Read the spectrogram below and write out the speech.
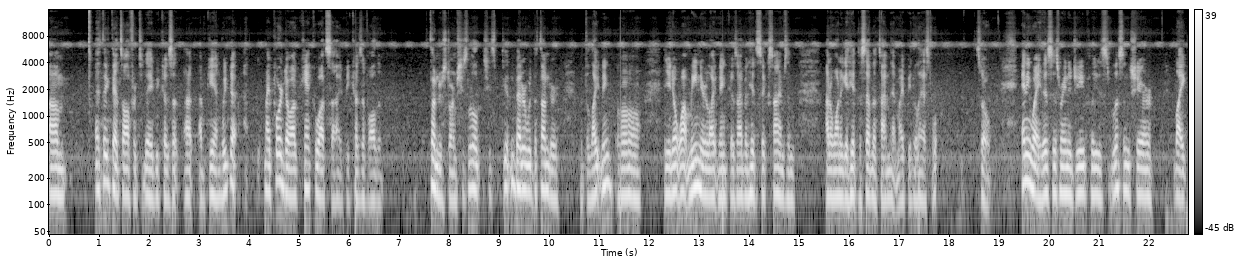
um, I think that's all for today because, uh, uh, again, we've got my poor dog can't go outside because of all the thunderstorms. She's little, she's getting better with the thunder, with the lightning. Oh, and you don't want me near lightning because I've been hit six times and I don't want to get hit the seventh time. That might be the last one. So, Anyway, this is Raina G. Please listen, share, like,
